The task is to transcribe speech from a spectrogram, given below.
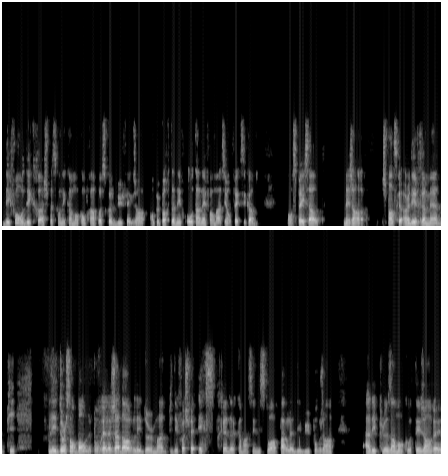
des fois, on décroche parce qu'on est comme, on comprend pas ce qu'est le but. Fait que genre, on peut pas retenir autant d'informations. Fait que c'est comme, on space out. Mais genre, je pense qu'un des remèdes, puis les deux sont bons, là, pour vrai. J'adore les deux modes. Puis des fois, je fais exprès de commencer une histoire par le début pour genre aller plus dans mon côté, genre, euh,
